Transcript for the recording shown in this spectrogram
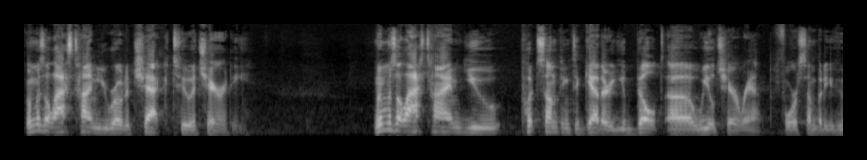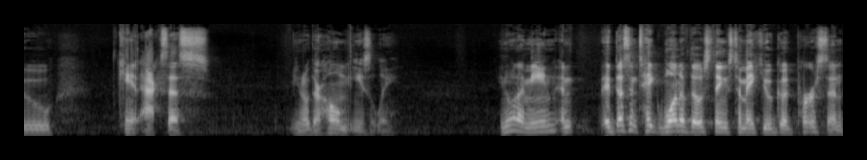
When was the last time you wrote a check to a charity? When was the last time you put something together? You built a wheelchair ramp for somebody who can't access, you know, their home easily. You know what I mean? And it doesn't take one of those things to make you a good person.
